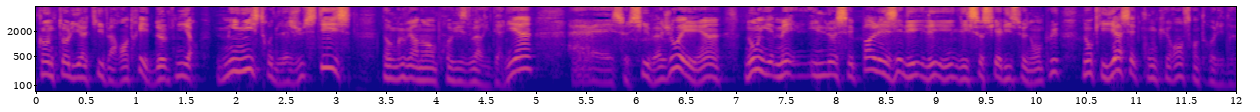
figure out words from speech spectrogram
quand Togliatti va rentrer et devenir ministre de la Justice dans le gouvernement provisoire italien, euh, ceci va jouer. Hein. Donc, mais il ne le sait pas, les, socialistes non plus. Donc, il y a cette concurrence entre les deux.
